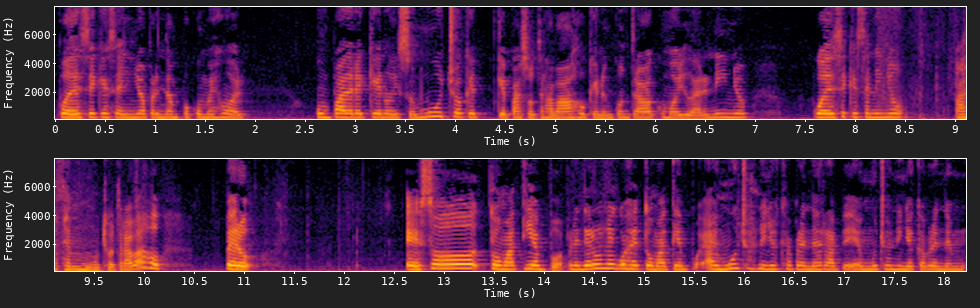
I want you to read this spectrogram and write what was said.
puede ser que ese niño aprenda un poco mejor. Un padre que no hizo mucho, que, que pasó trabajo, que no encontraba cómo ayudar al niño, puede ser que ese niño pase mucho trabajo. Pero eso toma tiempo. Aprender un lenguaje toma tiempo. Hay muchos niños que aprenden rápido y hay muchos niños que aprenden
